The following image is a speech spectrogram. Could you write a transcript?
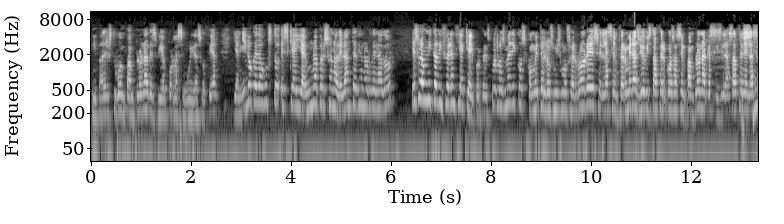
mi padre estuvo en Pamplona desviado por la seguridad social y allí lo que da gusto es que haya una persona delante de un ordenador. Es la única diferencia que hay, porque después los médicos cometen los mismos errores. Las enfermeras, yo he visto hacer cosas en Pamplona que si las hacen en la sí,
